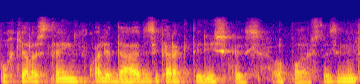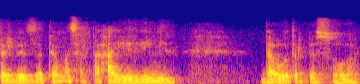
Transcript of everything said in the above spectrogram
porque elas têm qualidades e características opostas e muitas vezes até uma certa raivinha da outra pessoa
